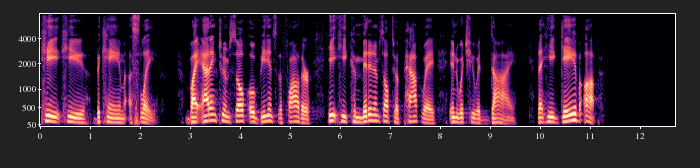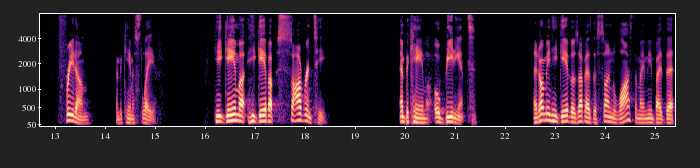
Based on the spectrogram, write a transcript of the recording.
he, he became a slave. By adding to himself obedience to the Father, he, he committed himself to a pathway in which he would die, that he gave up freedom and became a slave. He gave up, he gave up sovereignty and became obedient. I don't mean he gave those up as the son lost them. I mean by, the,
